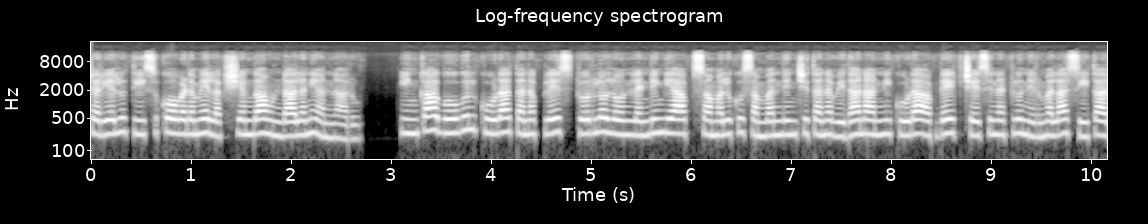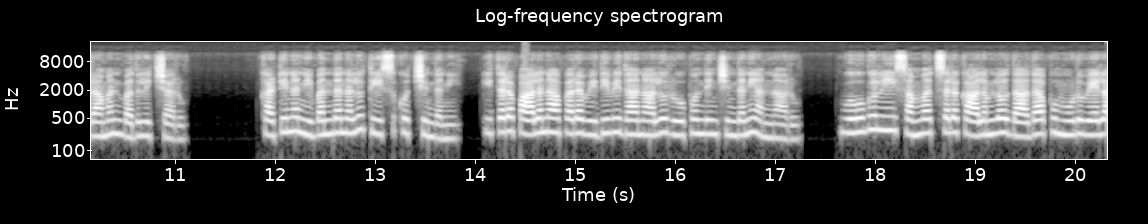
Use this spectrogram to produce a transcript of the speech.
చర్యలు తీసుకోవడమే లక్ష్యంగా ఉండాలని అన్నారు. ఇంకా గూగుల్ కూడా తన ప్లే స్టోర్లో లోన్ లెండింగ్ యాప్స్ అమలుకు సంబంధించి తన విధానాన్ని కూడా అప్డేట్ చేసినట్లు నిర్మలా సీతారామన్ బదులిచ్చారు. కఠిన నిబంధనలు తీసుకొచ్చిందని ఇతర పాలనాపర విధి విధానాలు రూపొందించిందని అన్నారు. గూగుల్ ఈ సంవత్సర కాలంలో దాదాపు మూడు వేల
